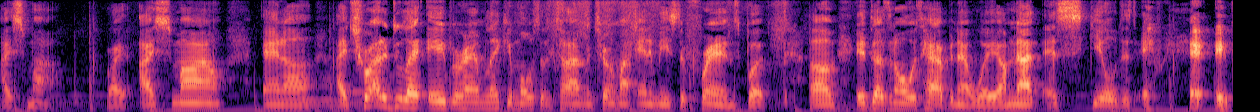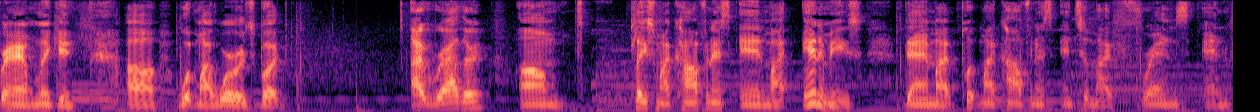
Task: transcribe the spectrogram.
I smile, right? I smile and uh, I try to do like Abraham Lincoln most of the time and turn my enemies to friends, but um, it doesn't always happen that way. I'm not as skilled as Abraham Lincoln uh, with my words, but I rather um, place my confidence in my enemies than my put my confidence into my friends and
